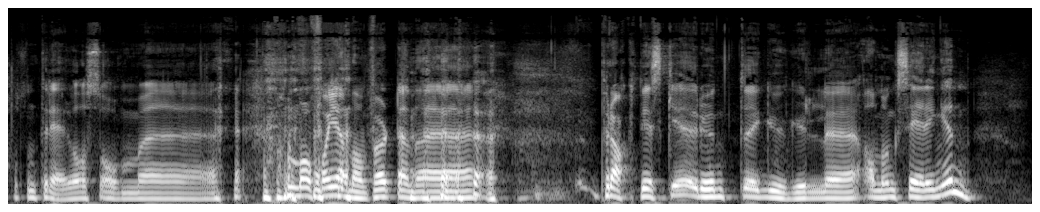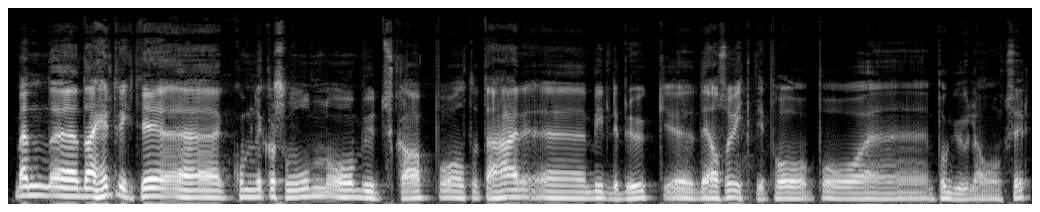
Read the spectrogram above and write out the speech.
konsentrere oss om, eh, om å få gjennomført denne praktiske rundt Google-annonseringen. Men eh, det er helt riktig. Eh, kommunikasjon og budskap og alt dette her, eh, bildebruk, eh, det er også viktig på, på, på Google-annonser.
